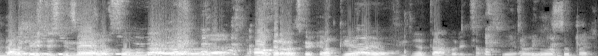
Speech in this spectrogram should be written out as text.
dalekvistični melos, ono, da, da, da, Da. a u Hrvatskoj kao pjevaju i na tamburicama To bi sviraju. bilo super.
